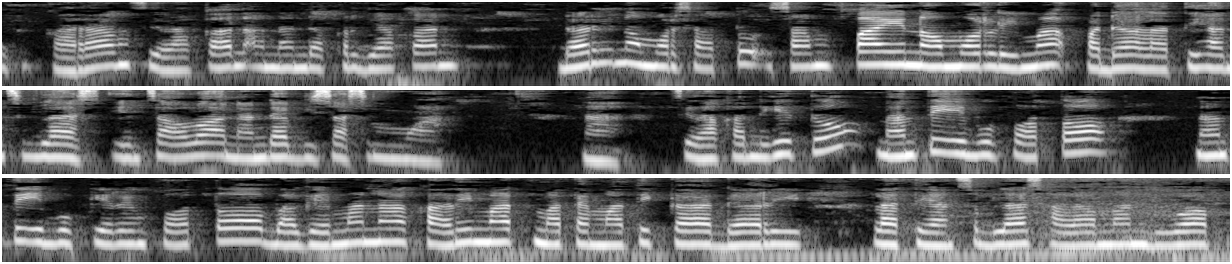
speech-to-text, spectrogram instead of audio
sekarang silakan Ananda kerjakan dari nomor 1 sampai nomor 5 pada latihan 11 insya Allah Ananda bisa semua. Nah silakan dihitung nanti ibu foto nanti ibu kirim foto bagaimana kalimat matematika dari latihan 11 halaman 25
